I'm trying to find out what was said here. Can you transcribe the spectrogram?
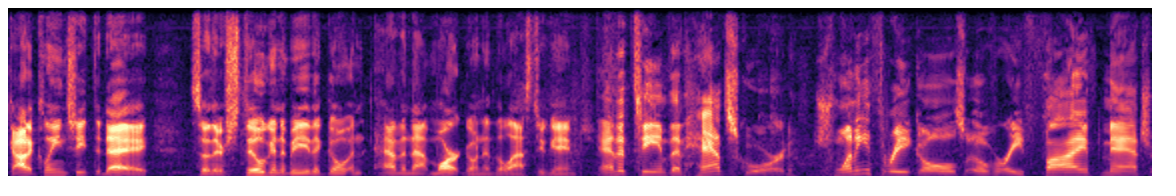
got a clean sheet today. So they're still going to be the going, having that mark going into the last two games. And a team that had scored 23 goals over a five-match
